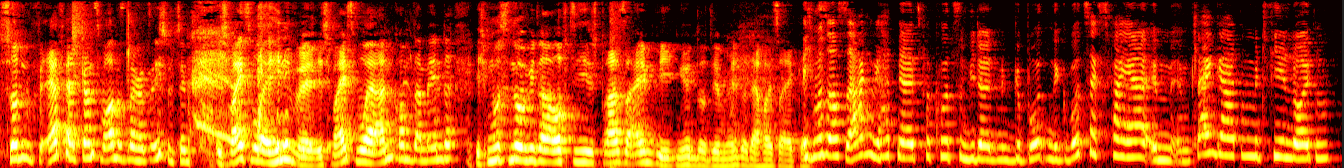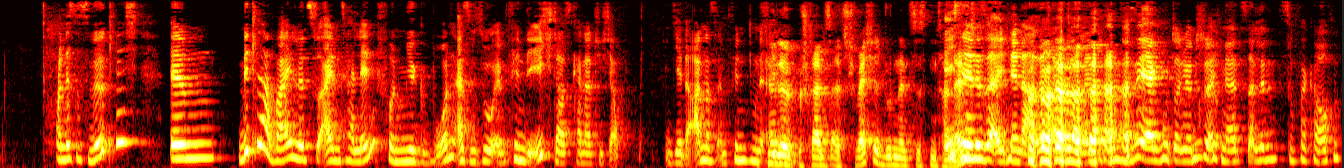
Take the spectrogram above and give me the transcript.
Schon, er fährt ganz woanders lang als ich. Ich weiß, wo er hin will. Ich weiß, wo er ankommt am Ende. Ich muss nur wieder auf die Straße einbiegen hinter, dem, hinter der Häuserecke. Ich muss auch sagen, wir hatten ja jetzt vor kurzem wieder eine, Geburt, eine Geburtstagsfeier im, im Kleingarten mit vielen Leuten. Und es ist wirklich ähm, mittlerweile zu einem Talent von mir geworden. Also so empfinde ich das. Kann natürlich auch jeder anders empfinden. Viele ähm, beschreiben es als Schwäche, du nennst es ein Talent. Ich nenne es ich nenne alles als Talent. Sehr gut darin, Schwächen als Talent zu verkaufen.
